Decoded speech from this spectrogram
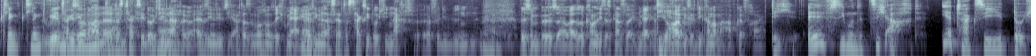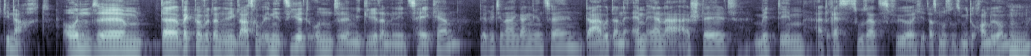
Klingt, klingt wie, Taxi so ein ne? Das Taxi durch ja. die Nacht. 1178, das muss man sich merken. Ja. 1178, das Taxi durch die Nacht äh, für die Blinden. Ja. Bisschen böse, aber so kann man sich das ganz leicht merken. Das ist die, die häufigste, die kann nochmal abgefragt. Die 11778, Ihr Taxi durch die Nacht. Und ähm, der Vektor wird dann in den Glasraum injiziert und äh, migriert dann in den Zellkern der retinalen Ganglienzellen. Da wird dann eine mRNA erstellt mit dem Adresszusatz für, hier, das muss ins Mitochondrium. Mhm.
